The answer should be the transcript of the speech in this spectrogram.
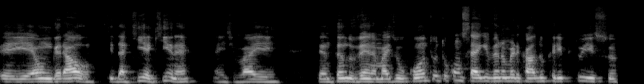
é um grau que daqui a aqui, né? A gente vai tentando ver, né? Mas o quanto tu consegue ver no mercado cripto isso.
